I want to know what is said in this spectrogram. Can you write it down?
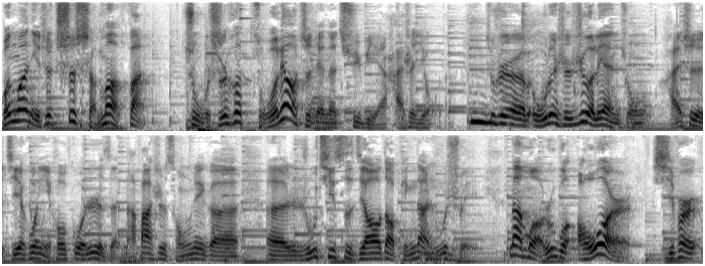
甭管你是吃什么饭。主食和佐料之间的区别还是有的，就是无论是热恋中还是结婚以后过日子，哪怕是从这个呃如漆似胶到平淡如水，那么如果偶尔媳妇儿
